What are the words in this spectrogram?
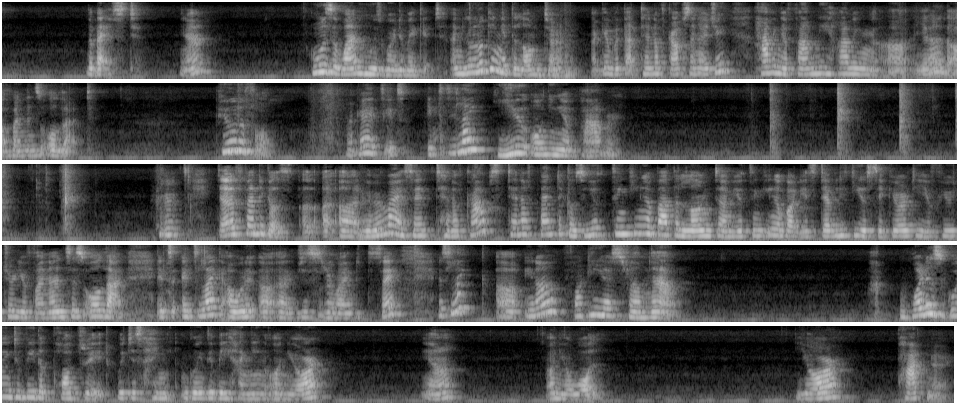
the best? Yeah? Who's the one who's going to make it? And you're looking at the long term okay with that ten of cups energy having a family having uh, you know the abundance all that beautiful okay it's it's, it's like you owning your power Ten of Pentacles. Uh, uh, uh, remember I said Ten of Cups? Ten of Pentacles. You're thinking about the long term. You're thinking about your stability, your security, your future, your finances, all that. It's it's like I would uh, uh, just reminded to say. It's like uh, you know 40 years from now what is going to be the portrait which is hang- going to be hanging on your know on your wall. Your partner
